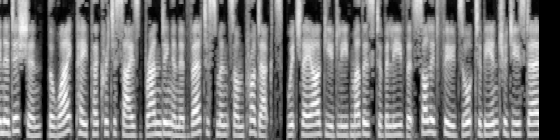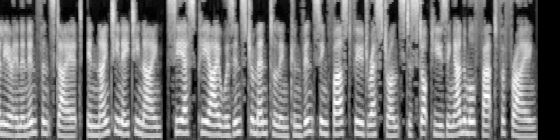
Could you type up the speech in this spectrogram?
In addition, the white paper criticized branding and advertisements on products, which they argued lead mothers to believe that solid foods ought to be introduced earlier in an infant's diet. In 1989, CSPI was instrumental in convincing fast food restaurants to stop using animal fat for frying.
